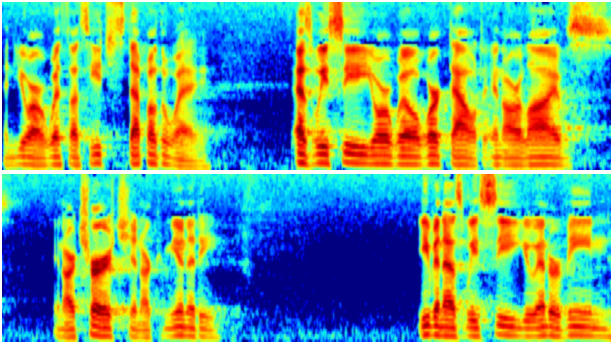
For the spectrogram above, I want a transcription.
And you are with us each step of the way as we see your will worked out in our lives, in our church, in our community, even as we see you intervene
